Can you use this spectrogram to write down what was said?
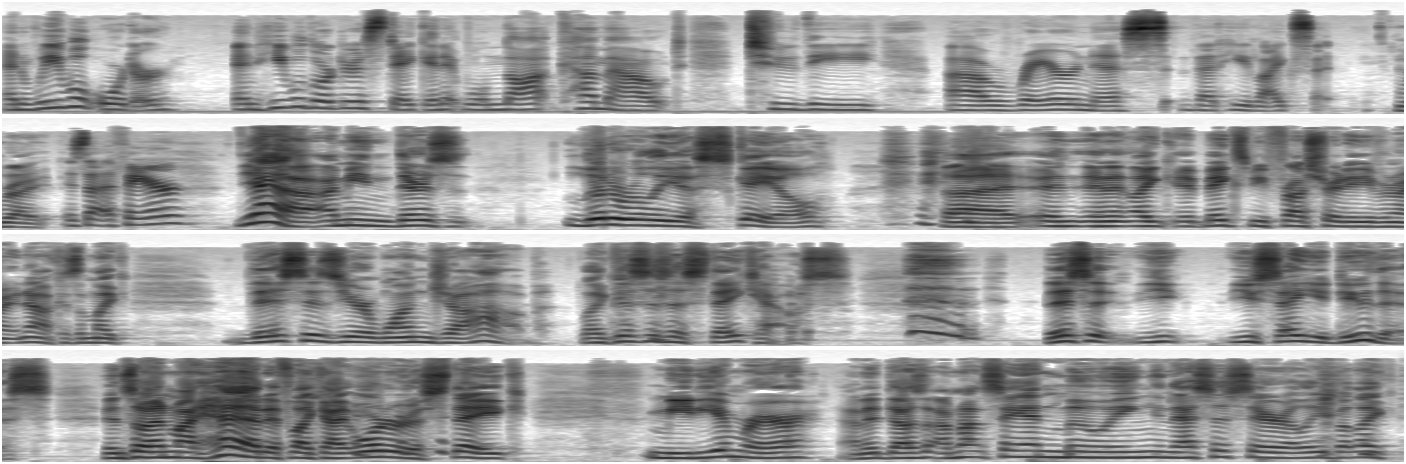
and we will order and he will order a steak and it will not come out to the uh, rareness that he likes it. Right. Is that fair? Yeah. I mean, there's literally a scale. Uh, and, and it, like, it makes me frustrated even right now because I'm like, this is your one job. Like, this is a steakhouse. this is, you, you say you do this. And so in my head, if like I order a steak, medium rare, and it doesn't, I'm not saying mooing necessarily, but like,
